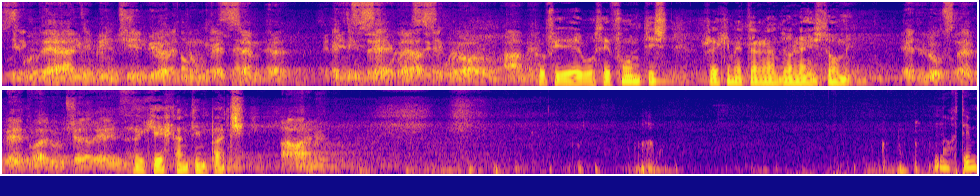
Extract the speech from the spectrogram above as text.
Sicut erat in principio et nunc et semper, et in saecula saeculorum. Amen. Pro fidelibus defuntis, requiem aeternam eis Domini, Et lux perpetua luce Dei. requiescant in pace. Amen. Nach dem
